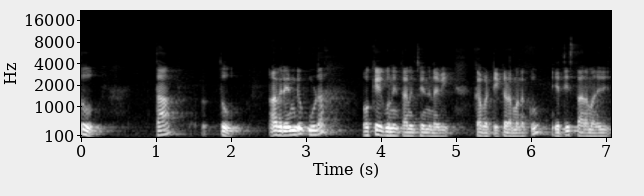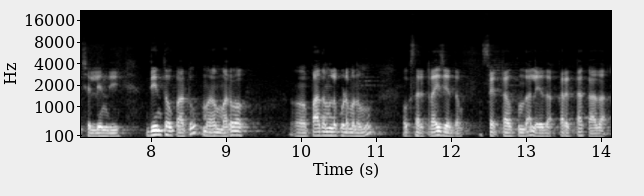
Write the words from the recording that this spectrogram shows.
తు. తా తు. అవి రెండు కూడా ఒకే గుణితానికి చెందినవి. కాబట్టి ఇక్కడ మనకు యతి స్థానం అనేది చెల్లింది. దీంతో పాటు మా మరో పాదంలో కూడా మనము ఒకసారి ట్రై చేద్దాం. సెట్ అవుతుందా లేదా? కరెక్టా కాదా?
